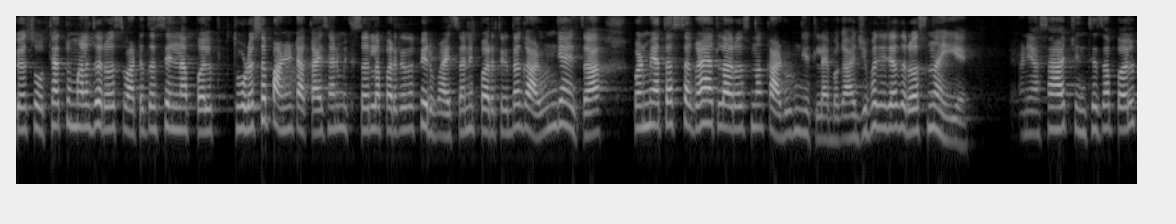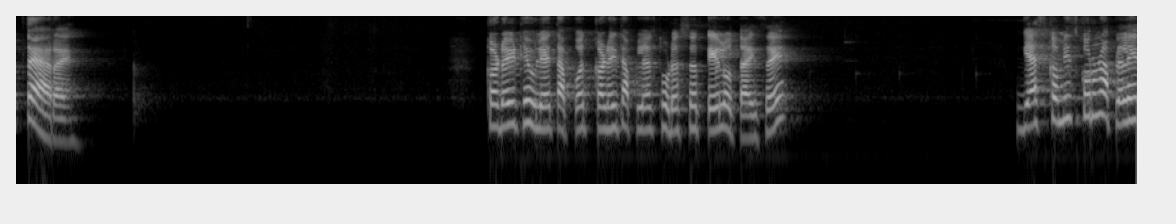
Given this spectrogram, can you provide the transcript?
किंवा चोथ्यात तुम्हाला जर रस वाटत असेल ना पल्प थोडंसं पाणी टाकायचं आणि मिक्सरला परत एकदा फिरवायचं आणि परत एकदा गाळून घ्यायचा. पण मी आता सगळ्या ह्यातला रस ना काढून घेतलाय बघा. अजिबात याच्यात रस नाहीये. आणि असा हा चिंचेचा पल्प तयार आहे. कढई ठेवली आहे तापत. कढईत आपल्याला थोडंसं तेल ओतायचं आहे गॅस कमीच करून आपल्याला हे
